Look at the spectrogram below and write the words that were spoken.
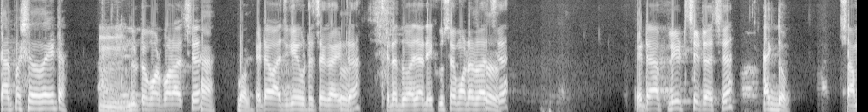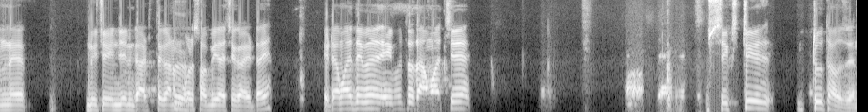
তার পাশে দাদা এটা। হুম, দুটো পরপর আছে। হ্যাঁ, বল। এটা আজকে উঠেছে গাড়িটা। এটা দু হাজার একুশে মডেল আছে। এটা প্লিট সিট আছে। একদম। সামনে নিচে ইঞ্জিন গার্ড থেকে আরম্ভ করে সবই আছে গাড়িটায়। এটা আমাদের এই মুহূর্তে দাম আছে সিক্সটি 2000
